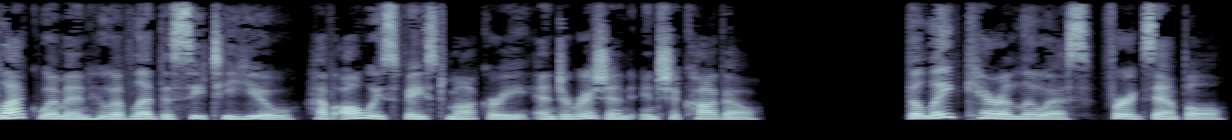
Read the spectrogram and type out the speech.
Black women who have led the CTU have always faced mockery and derision in Chicago. The late Karen Lewis, for example,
